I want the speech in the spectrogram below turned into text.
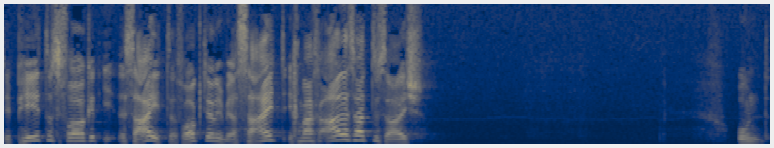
Der Petrus fragt, er sagt, er fragt ja nicht mehr, er sagt, ich mache alles, was du sagst. Und,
